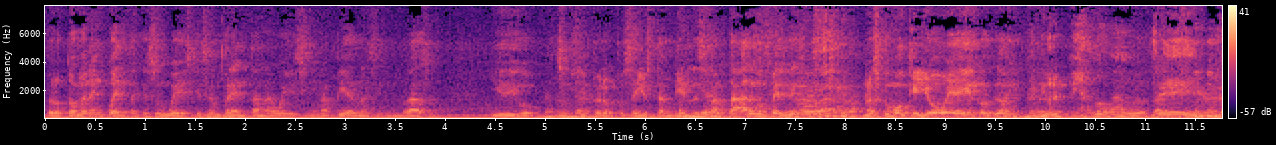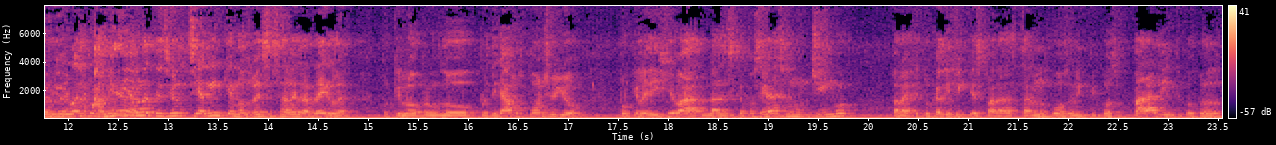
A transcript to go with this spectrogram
pero tomen en cuenta que son güeyes que se enfrentan a güeyes sin una pierna, sin un brazo. Y yo digo, no, sí, pero pues a ellos también, les También. falta algo, pendejo. o sea, claro. no es como que yo voy a ir con, oye, peligro y pedo, va, güey. o sea, Sí, igual como a mí me llama la atención si alguien que nos ve se sabe la regla, porque lo, lo platicábamos Poncho y yo, porque le dije, va, las discapacidades son un chingo para que tú califiques para estar en los Juegos Olímpicos, Paralímpicos, perdón,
